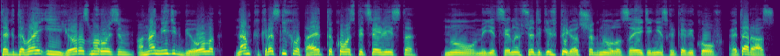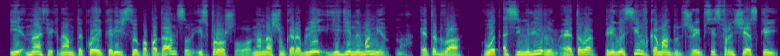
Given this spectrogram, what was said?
Так давай и ее разморозим. Она медик-биолог. Нам как раз не хватает такого специалиста. Ну, медицина все-таки вперед шагнула за эти несколько веков. Это раз. И нафиг нам такое количество попаданцев из прошлого на нашем корабле единомоментно. Это два. Вот ассимилируем этого, пригласим в команду Джипси с Франческой,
